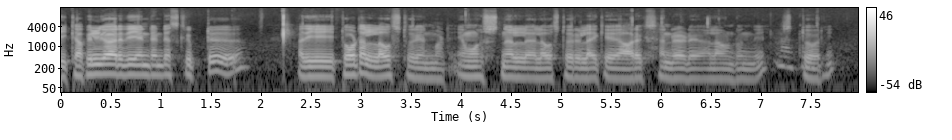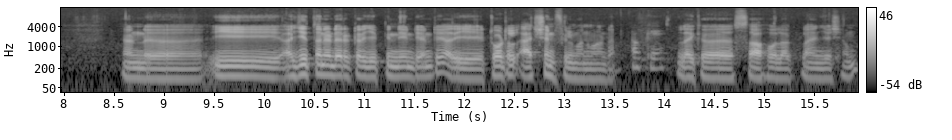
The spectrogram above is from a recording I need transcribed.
ఈ కపిల్ గారిది ఏంటంటే స్క్రిప్ట్ అది టోటల్ లవ్ స్టోరీ అనమాట emotional love story like RX hundred అలా ఉంటుంది స్టోరీ. అండ్ ఈ అజిత్ అనే డైరెక్టర్ చెప్పింది ఏంటి అంటే అది టోటల్ యాక్షన్ ఫిల్మ్ అనమాట లైక్ సాహో లాగా ప్లాన్ చేసాం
